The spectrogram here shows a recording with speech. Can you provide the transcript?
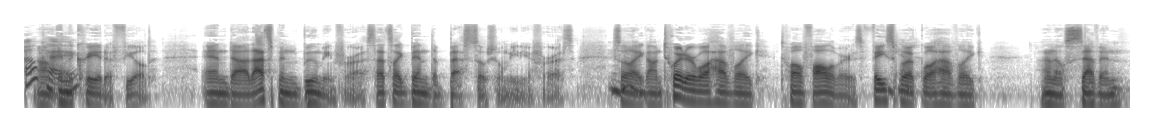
um, in Mm-hmm. The creative field. And uh, that's been booming for us. That's like been the best social media for us. Mm-hmm. so like on twitter we'll have like 12 followers. Facebook we'll have like i don't know seven.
